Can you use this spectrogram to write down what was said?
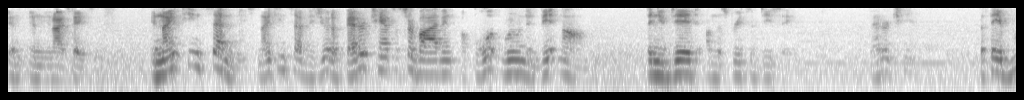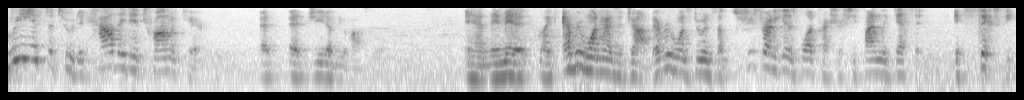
In, in the United States, in 1970s, 1970s, you had a better chance of surviving a bullet wound in Vietnam than you did on the streets of D.C. Better chance. But they've reinstituted how they did trauma care at, at GW Hospital. And they made it like everyone has a job. Everyone's doing something. She's trying to get his blood pressure. She finally gets it. It's 60.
